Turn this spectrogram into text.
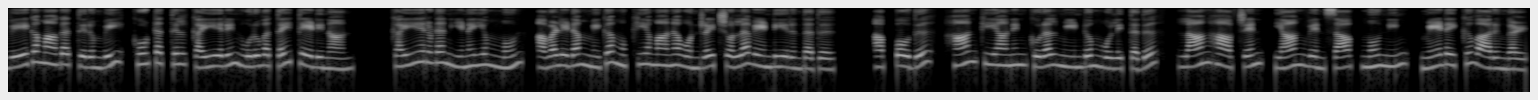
வேகமாக திரும்பி கூட்டத்தில் கையேரின் உருவத்தை தேடினான். கையேருடன் இணையும் முன் அவளிடம் மிக முக்கியமான ஒன்றைச் சொல்ல வேண்டியிருந்தது. அப்போது ஹான் கியானின் குரல் மீண்டும் ஒலித்தது. லாங் ஹாப்சென் யாங் வென்சா முன்னிங் மேடைக்கு வாருங்கள்.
